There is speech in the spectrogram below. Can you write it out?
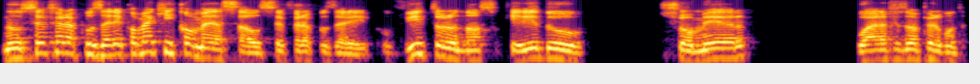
No Sefer Akuzari, como é que começa o Sefer Akuzari? O Vitor, nosso querido Shomer, agora fez uma pergunta.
